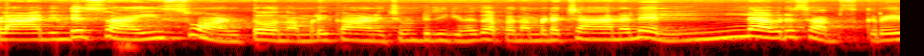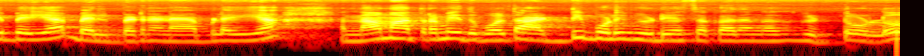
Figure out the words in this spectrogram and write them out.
പ്ലാന്റിന്റെ സൈസും ആണ് കേട്ടോ നമ്മൾ ഈ കാണിച്ചുകൊണ്ടിരിക്കുന്നത് അപ്പോൾ നമ്മുടെ ചാനൽ എല്ലാവരും സബ്സ്ക്രൈബ് ചെയ്യുക ബെൽ ബട്ടൺ എനേബിൾ ചെയ്യുക. എന്നാൽ മാത്രമേ ഇതുപോലത്തെ അടിപൊളി വീഡിയോസൊക്കെ നിങ്ങൾക്ക് കിട്ടുള്ളൂ.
